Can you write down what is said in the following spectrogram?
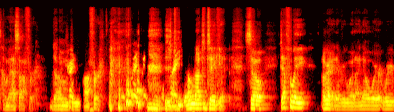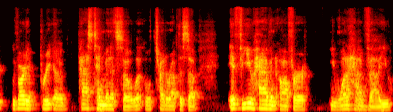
dumbass offer, dumb right. offer. right. dumb not to take it. So definitely, all right, everyone. I know we're we're we've already pre, uh, past ten minutes, so let, we'll try to wrap this up. If you have an offer, you want to have value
